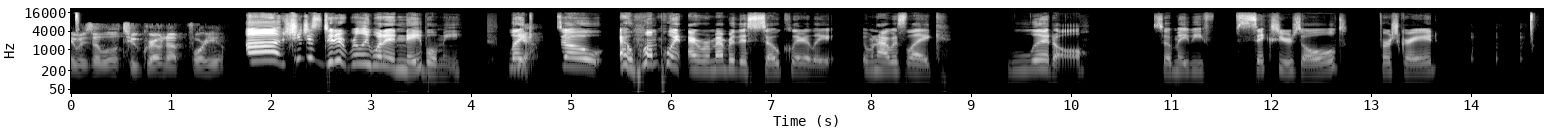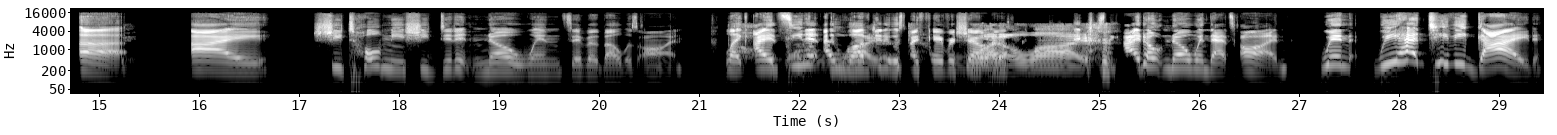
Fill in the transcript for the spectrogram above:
It was a little too grown up for you. uh she just didn't really want to enable me like Yeah. So at one point i remember this so clearly when i was like little so maybe six years old first grade uh i she told me she didn't know when save the bell was on like i had What seen it i loved it it was my favorite show What I a lie. Like, I don't know when that's on. When we had TV Guide.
